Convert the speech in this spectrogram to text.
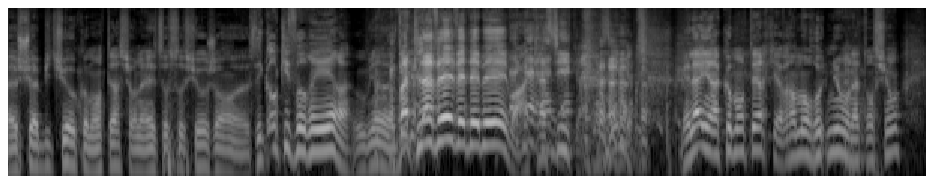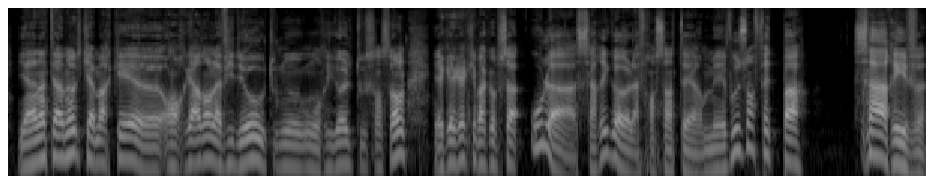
Euh, je suis habitué aux commentaires sur les réseaux sociaux genre euh, c'est quand qu'il faut rire? ou bien euh, va te laver VDB. Bon, classique, un classique. Mais là il y a un commentaire qui a vraiment retenu mon attention. Il y a un internaute qui a marqué euh, en regardant la vidéo où, on rigole tous ensemble. Il y a quelqu'un qui marque comme ça Oula, ça rigole à France Inter, mais vous en faites pas. Ça arrive.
